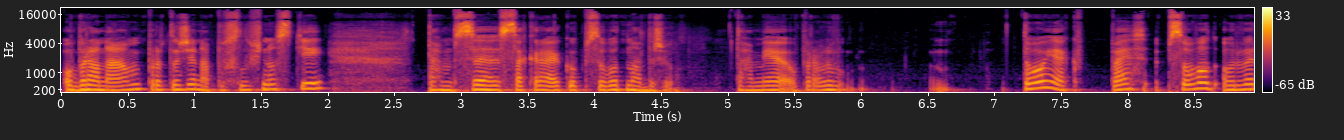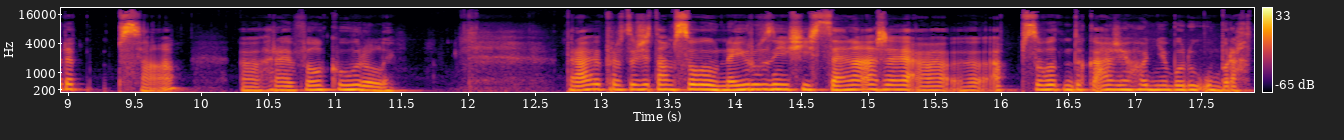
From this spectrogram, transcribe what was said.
obranám, protože na poslušnosti tam se sakra jako psovod nadřu. Tam je opravdu to, jak pes, psovod odvede psa, uh, hraje velkou roli. Právě protože tam jsou nejrůznější scénáře a, a psovod dokáže hodně bodů ubrat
